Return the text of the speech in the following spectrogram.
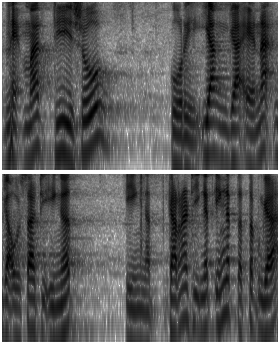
nikmat disyukuri. Yang enggak enak enggak usah diingat ingat. Karena diingat-ingat tetap enggak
